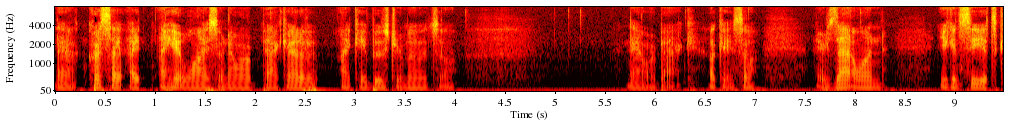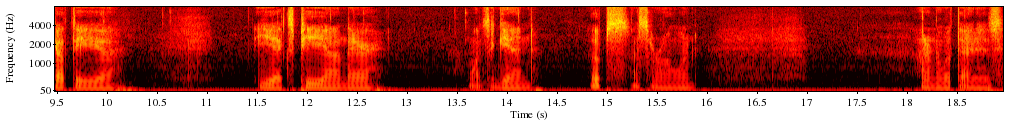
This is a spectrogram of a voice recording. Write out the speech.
Now, of course, I, I, I hit Y, so now we're back out of IK booster mode, so now we're back. Okay, so there's that one. You can see it's got the uh, EXP on there once again. Oops, that's the wrong one. I don't know what that is.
